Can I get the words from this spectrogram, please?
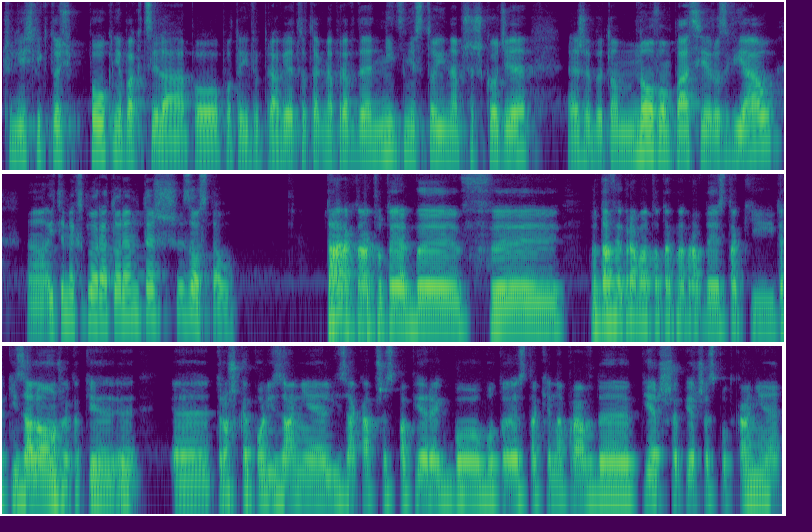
Czyli jeśli ktoś połknie bakcyla po, po tej wyprawie, to tak naprawdę nic nie stoi na przeszkodzie, e, żeby tą nową pasję rozwijał i tym eksploratorem też został. Tak, tak, tutaj jakby w, no ta wyprawa to tak naprawdę jest taki, taki zalążek, takie e, e, troszkę polizanie lizaka przez papierek, bo, bo to jest takie naprawdę pierwsze, pierwsze spotkanie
